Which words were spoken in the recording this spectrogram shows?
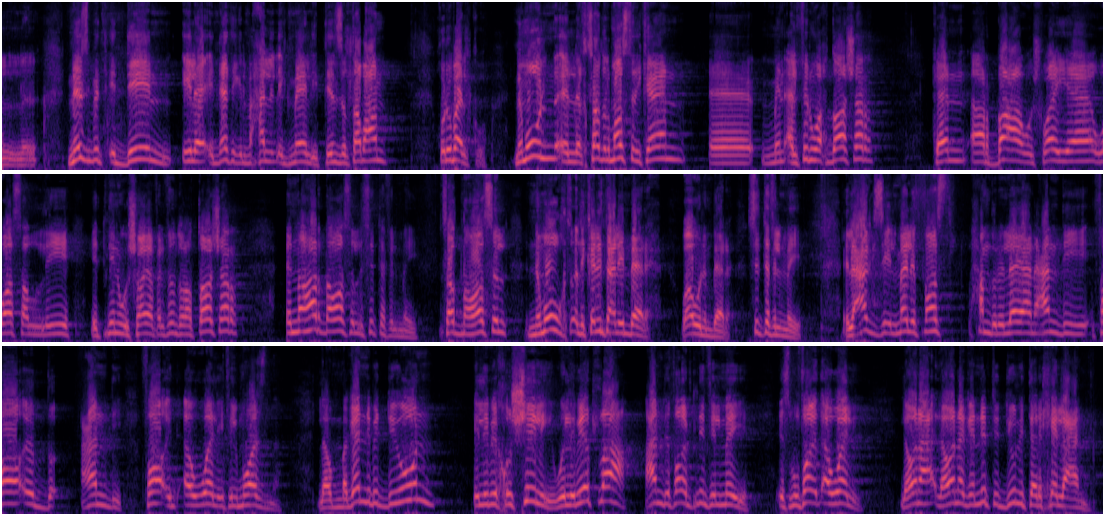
نسبة الدين إلى الناتج المحلي الإجمالي بتنزل طبعا. خدوا بالكم نمو الاقتصاد المصري كان آه، من 2011 كان أربعة وشوية وصل ل 2 وشوية في 2013 النهارده واصل ل 6% اقتصادنا واصل النمو اللي اتكلمت عليه امبارح وأول امبارح 6% العجز المالي في مصر الحمد لله يعني عندي فائض عندي فائض أولي في الموازنة. لو مجنب الديون اللي بيخش لي واللي بيطلع عندي فائض 2% اسمه فائض أولي. لو أنا لو أنا جنبت الديون التاريخية اللي عندي.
